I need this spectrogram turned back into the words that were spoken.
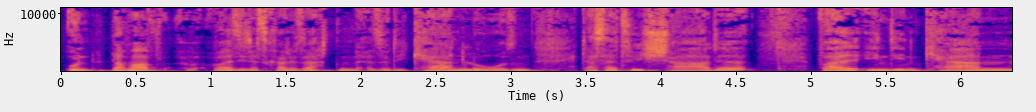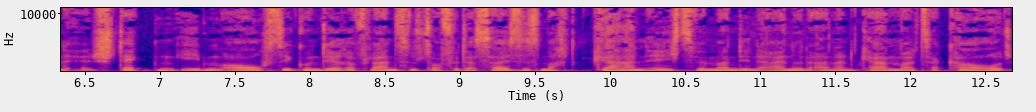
Und nochmal, weil Sie das gerade sagten, also die Kernlosen, das ist natürlich schade, weil in den Kernen stecken eben auch sekundäre Pflanzenstoffe. Das heißt, es macht gar nichts, wenn man den einen oder anderen Kern mal zerkaut.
